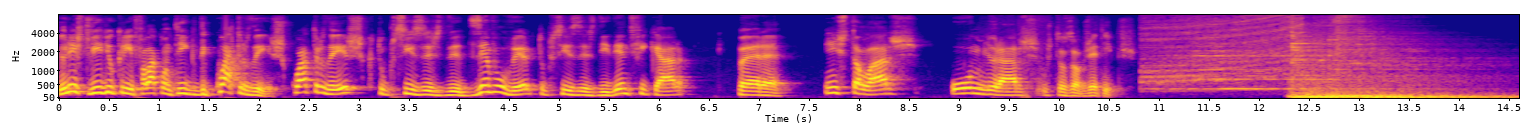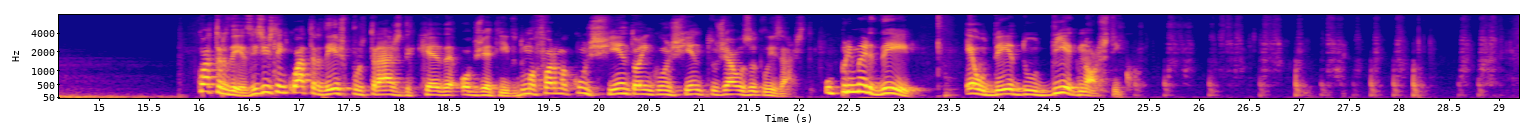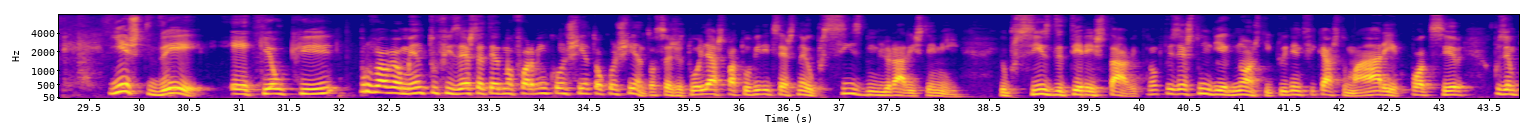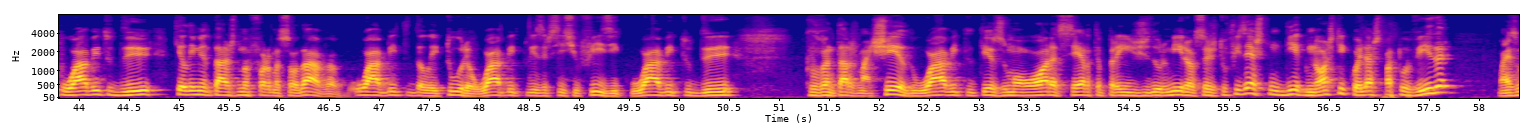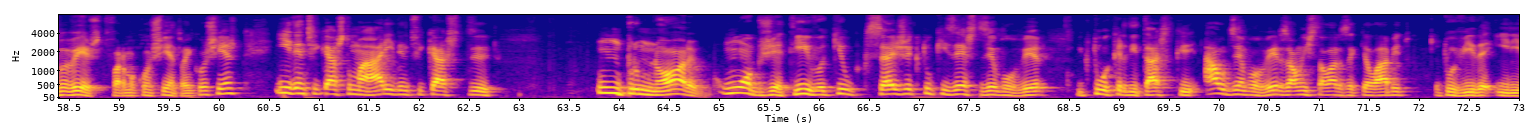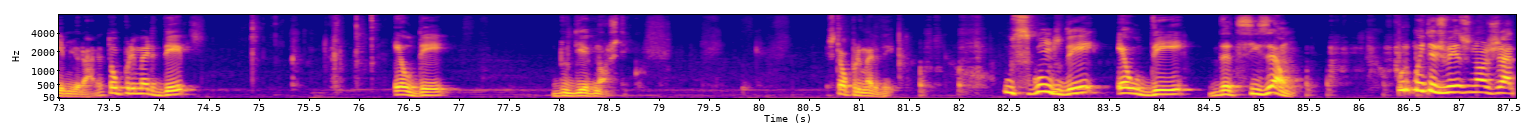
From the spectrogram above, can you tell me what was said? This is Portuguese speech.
Eu neste vídeo queria falar contigo de 4Ds. 4Ds que tu precisas de desenvolver, que tu precisas de identificar para instalares ou melhorares os teus objetivos. Quatro Ds. Existem 4 Ds por trás de cada objetivo. De uma forma consciente ou inconsciente, tu já os utilizaste. O primeiro D é o D do diagnóstico. E este D é aquele que provavelmente tu fizeste até de uma forma inconsciente ou consciente. Ou seja, tu olhaste para a tua vida e disseste: Não, eu preciso de melhorar isto em mim. Eu preciso de ter este hábito. Então tu fizeste um diagnóstico, tu identificaste uma área que pode ser, por exemplo, o hábito de te alimentares de uma forma saudável, o hábito da leitura, o hábito do exercício físico, o hábito de te levantares mais cedo, o hábito de teres uma hora certa para ir dormir. Ou seja, tu fizeste um diagnóstico, olhaste para a tua vida mais uma vez, de forma consciente ou inconsciente, e identificaste uma área, identificaste um pormenor, um objetivo, aquilo que seja que tu quiseste desenvolver e que tu acreditaste que ao desenvolveres, ao instalares aquele hábito, a tua vida iria melhorar. Então o primeiro D é o D do diagnóstico. Este é o primeiro D. O segundo D é o D da decisão. Porque muitas vezes nós já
